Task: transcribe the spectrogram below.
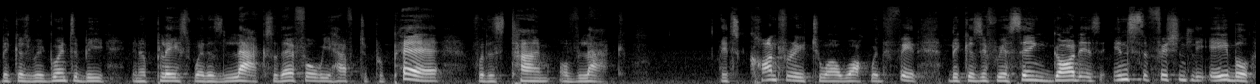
because we're going to be in a place where there's lack. So therefore, we have to prepare for this time of lack. It's contrary to our walk with faith because if we're saying God is insufficiently able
